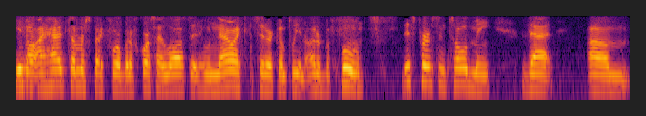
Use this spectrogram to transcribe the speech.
you know, I had some respect for, but of course I lost it, who now I consider a complete and utter buffoon. This person told me that um,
